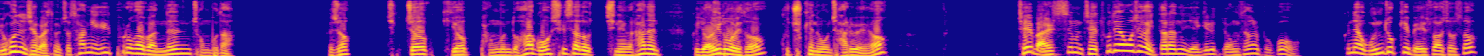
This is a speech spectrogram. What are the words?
요거는 제가 말씀드렸죠. 상위 1%가 받는 정보다. 그죠? 직접 기업 방문도 하고 실사도 진행을 하는 그 여의도에서 구축해 놓은 자료예요. 제 말씀, 제 초대 영어제가 있다라는 얘기를 영상을 보고 그냥 운 좋게 매수하셔서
